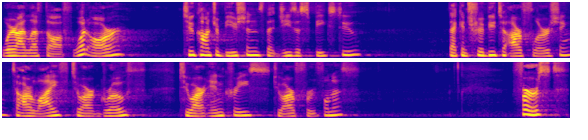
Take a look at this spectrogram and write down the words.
where I left off, what are two contributions that Jesus speaks to that contribute to our flourishing, to our life, to our growth, to our increase, to our fruitfulness? First,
